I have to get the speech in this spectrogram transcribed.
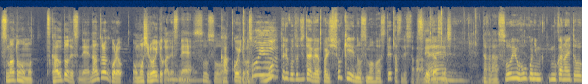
スマートフォンも使うとですね。なんとなくこれ面白いとかですね、そうそう。かっこいいとか。そういう持ってること自体がやっぱり初期のスマホはステータスでしたからね。ステータスでしただからそういう方向に向かないと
